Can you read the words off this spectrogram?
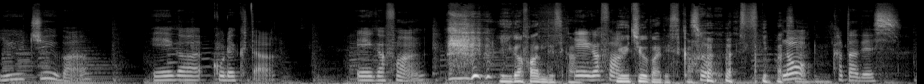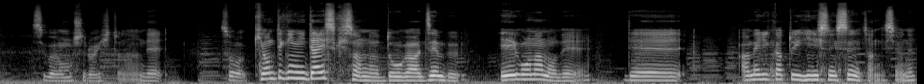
YouTuber 映画コレクター？映画ファン？映画ファンですか？映画ファン YouTuber ですか？そう。の方です。すごい面白い人なので、そう基本的に大好きさんの動画は全部英語なので、でアメリカとイギリスに住んでたんですよね。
